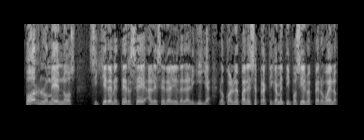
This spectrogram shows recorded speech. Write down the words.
por lo menos, si quiere meterse al escenario de la liguilla, lo cual me parece prácticamente imposible, pero bueno,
